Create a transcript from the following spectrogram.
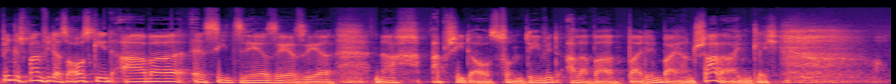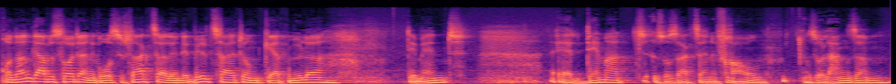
Bin gespannt, wie das ausgeht, aber es sieht sehr, sehr, sehr nach Abschied aus von David Alaba bei den Bayern. Schade eigentlich. Und dann gab es heute eine große Schlagzeile in der Bildzeitung. Gerd Müller, dement, er dämmert, so sagt seine Frau, so langsam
